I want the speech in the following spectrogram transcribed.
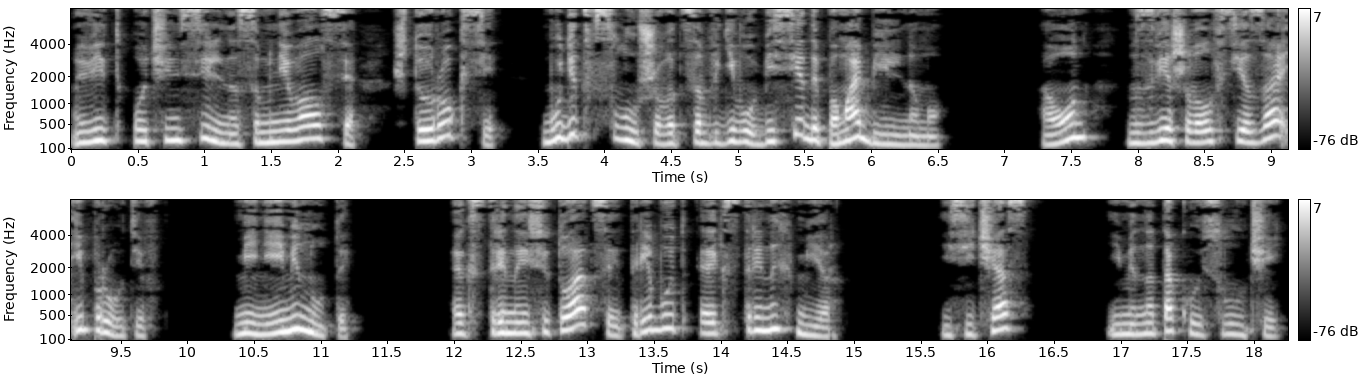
Вит очень сильно сомневался, что Рокси будет вслушиваться в его беседы по мобильному. А он взвешивал все «за» и «против». Менее минуты. Экстренные ситуации требуют экстренных мер. И сейчас именно такой случай.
